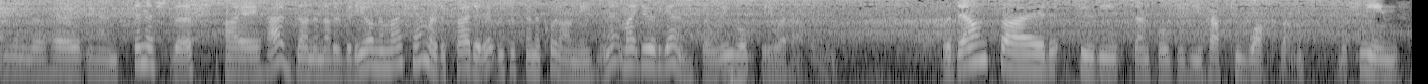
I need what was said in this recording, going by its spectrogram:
I'm gonna go ahead and finish this. I had done another video and then my camera decided it was just gonna quit on me and it might do it again, so we will see what happens. The downside to these stencils is you have to walk them, which means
